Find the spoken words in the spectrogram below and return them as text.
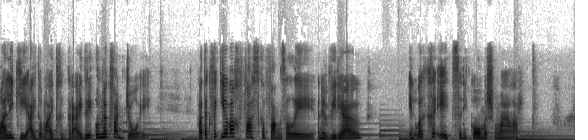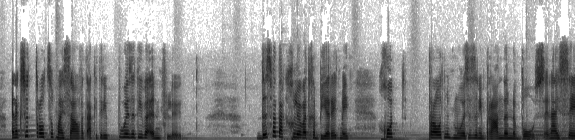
malletjie uit hom uitgekry het, hierdie oomblik van joy wat ek vir ewig vasgevang sal hê in 'n video en ook geets in die kamers van my hart. En ek so trots op myself dat ek het hierdie positiewe invloed. Dis wat ek glo wat gebeur het met God praat met Moses in die brandende bos en hy sê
